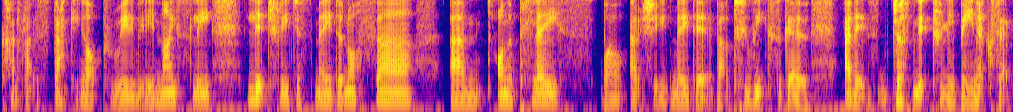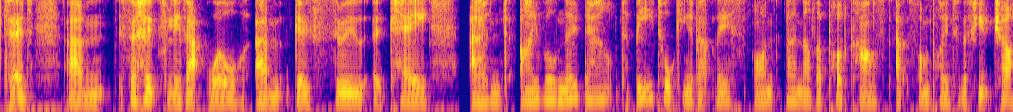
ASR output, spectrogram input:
kind of like stacking up really, really nicely. Literally just made an offer um, on a place. Well, actually, made it about two weeks ago, and it's just literally been accepted. Um, so hopefully that will um, go through okay. And I will no doubt be talking about this on another podcast at some point in the future.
